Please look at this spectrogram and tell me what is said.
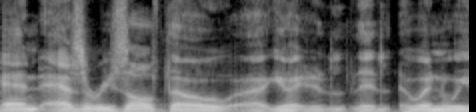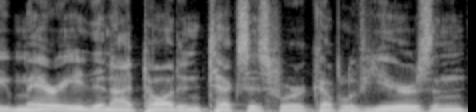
and as a result, though, uh, you know, it, when we married, then I taught in Texas for a couple of years, and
